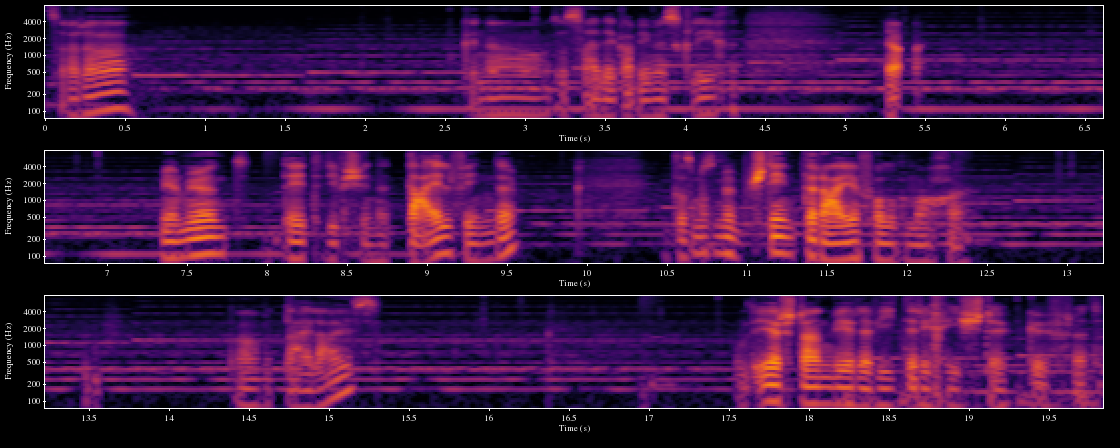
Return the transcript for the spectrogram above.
So, da. Genau, das sagt ja glaube immer das gleiche. Ja. Wir müssen dort die verschiedenen Teile finden. Das muss man in bestimmter Reihenfolge machen. Da haben wir Teil 1. Und erst dann wird eine weitere Kiste geöffnet.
